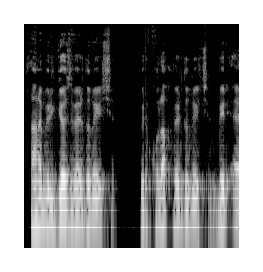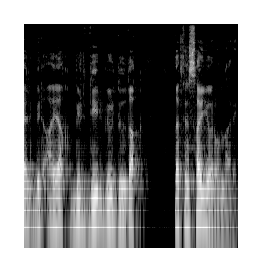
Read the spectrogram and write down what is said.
Sana bir göz verdiği için, bir kulak verdiği için, bir el, bir ayak, bir dil, bir dudak. Zaten sayıyor onları.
